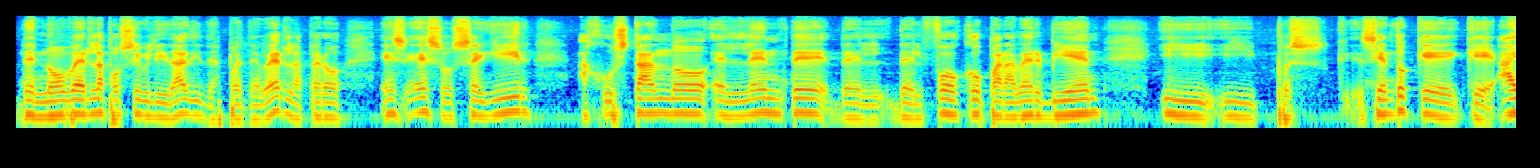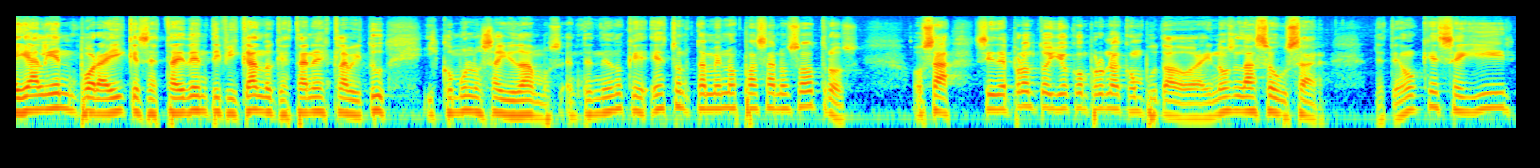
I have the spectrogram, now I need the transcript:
De no ver la posibilidad y después de verla, pero es eso, seguir ajustando el lente del, foco para ver bien y, pues siento que, hay alguien por ahí que se está identificando que está en esclavitud y cómo los ayudamos, entendiendo que esto también nos pasa a nosotros. O sea, si de pronto yo compro una computadora y no la sé usar, le tengo que seguir,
